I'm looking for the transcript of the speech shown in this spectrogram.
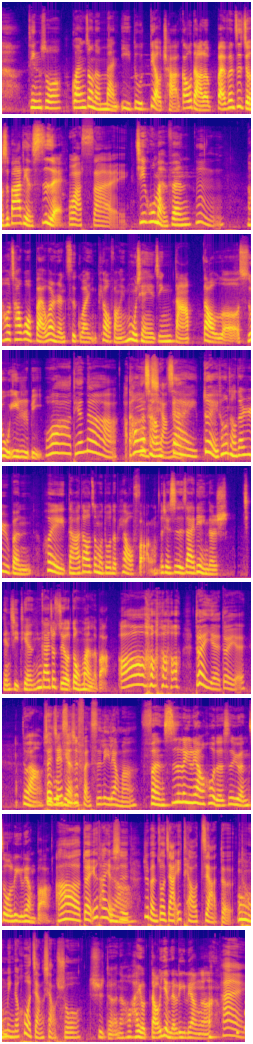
听说。观众的满意度调查高达了百分之九十八点四，哎，哇塞，几乎满分，嗯，然后超过百万人次观影，票房目前已经达到了十五亿日币，哇，天哪！通常在对，通常在日本会达到这么多的票房，而且是在电影的前几天，应该就只有动漫了吧？哦，对耶，对耶。对啊，所以这次是粉丝力量吗？粉丝力量或者是原作力量吧？啊，对，因为它也是日本作家一条假的同名的获奖小说。是的，然后还有导演的力量啊，嗨，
